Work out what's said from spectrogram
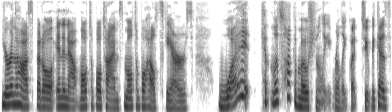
You're in the hospital, in and out multiple times, multiple health scares. What can, let's talk emotionally really quick too, because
